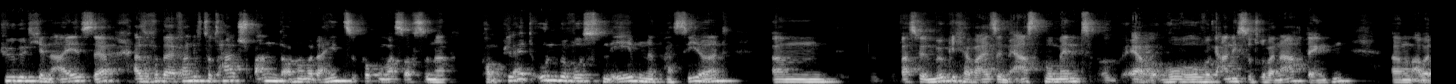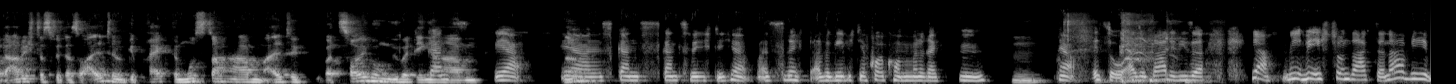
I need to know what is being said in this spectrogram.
Kügelchen Eis. Ja? Also von daher fand ich total spannend, auch nochmal dahin zu gucken, was auf so einer komplett unbewussten Ebene passiert. Ähm, was wir möglicherweise im ersten Moment, ja, wo, wo wir gar nicht so drüber nachdenken, ähm, aber dadurch, dass wir da so alte geprägte Muster haben, alte Überzeugungen über Dinge Ganz, haben, ja. Ja, ja ist ganz, ganz wichtig. Ja, ist recht. Also gebe ich dir vollkommen recht. Hm. Hm. Ja, ist so. Also gerade diese, ja, wie, wie ich schon sagte, ne, wie,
